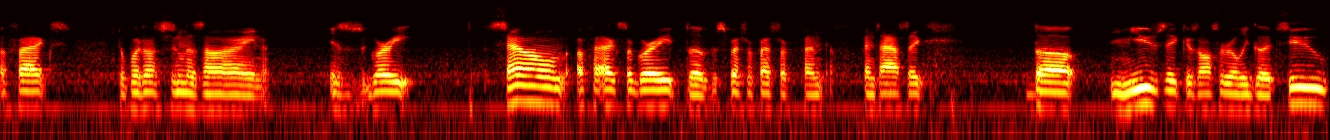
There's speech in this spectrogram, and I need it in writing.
effects. The production design is great. Sound effects are great. The special effects are fan fantastic. The music is also really good too.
